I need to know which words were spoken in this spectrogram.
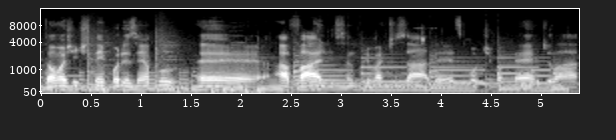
Então a gente tem, por exemplo, é, a Vale sendo privatizada, a Esportiva perde lá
